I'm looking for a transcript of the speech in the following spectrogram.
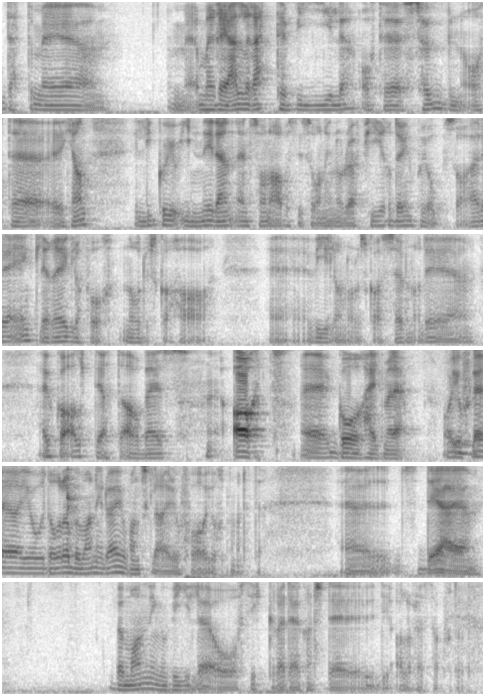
dette med, med, med, reell rett til hvile og til søvn og til ikke sant, ligger jo inne i den, en sånn arbeidstidsordning. Når du er fire døgn på jobb, så er det egentlig regler for når du skal ha eh, hvile og når du skal ha søvn. Og det er jo ikke alltid at arbeidsart eh, går helt med det. Og jo, flere, jo dårligere bemanning du er, jo vanskeligere er det å få gjort noe med dette. Eh, så det er bemanning og hvile og sikkerhet det er kanskje det de aller fleste har opptatt av.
